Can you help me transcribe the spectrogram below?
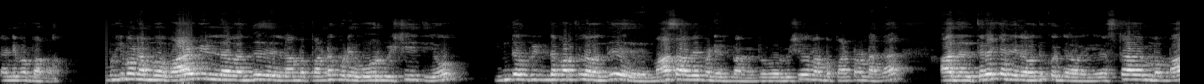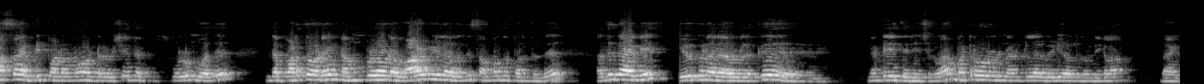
கண்டிப்பா பார்க்கலாம். முக்கியமா நம்ம வாழ்வியல்ல வந்து நம்ம பண்ணக்கூடிய ஒரு விஷயத்தையும் இந்த இந்த படத்துல வந்து மாசாவே பண்ணியிருப்பாங்க. இப்போ ஒரு விஷயம் நம்ம பண்றோம்னாக்கா அது திரைக்கதையில வந்து கொஞ்சம் எக்ஸ்ட்ரா மாசா எப்படி பண்ணணும்ன்ற விஷயத்த சொல்லும்போது இந்த படத்தோட நம்மளோட வாழ்வியல வந்து சம்மந்தப்படுத்துது. அதுக்காகவே இயக்குனர் அவர்களுக்கு நன்றியை தெரிவிச்சுக்கலாம். மற்றொரு நல்ல வீடியோவில் சந்திக்கலாம். பாய்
